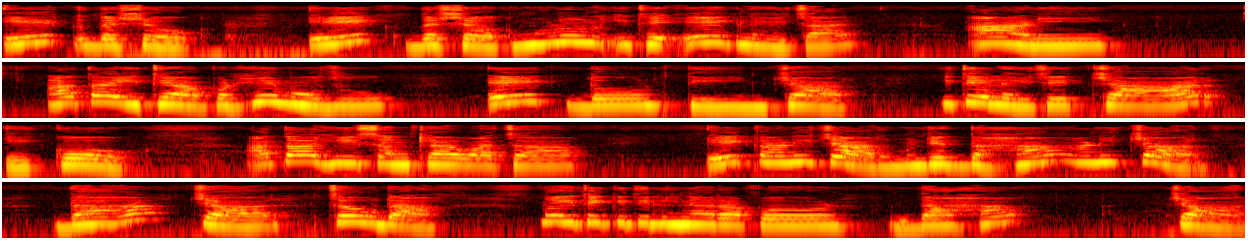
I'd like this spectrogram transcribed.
एक दशक. एक दशक म्हणून इथे एक लिहायचा. आणि आता इथे आपण हे मोजू. एक दोन तीन चार. इथे लिहायचे चार एकक. आता ही संख्या वाचा. एक आणि चार म्हणजे दहा आणि चार. दहा चार चौदा. मग इथे किती लिहिणार आपण? दहा चार.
